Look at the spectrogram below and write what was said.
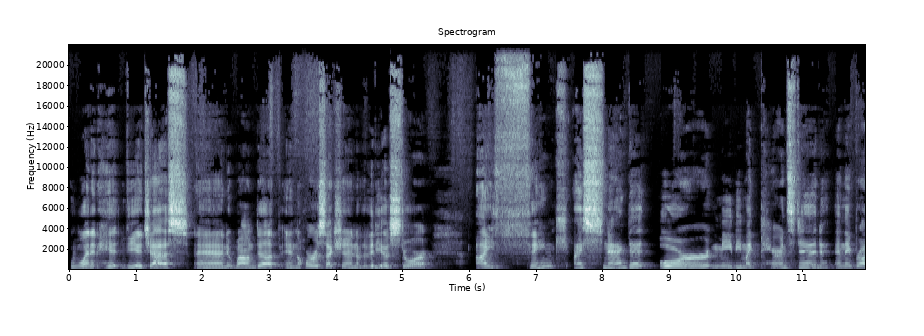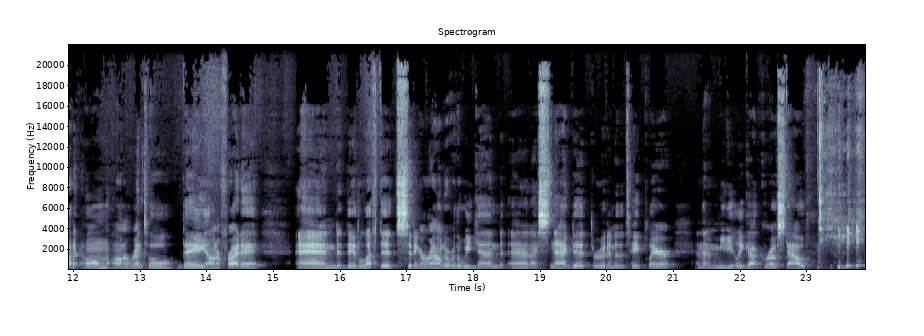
when it hit VHS and it wound up in the horror section of the video store, I think I snagged it, or maybe my parents did, and they brought it home on a rental day on a Friday. And they left it sitting around over the weekend, and I snagged it, threw it into the tape player, and then immediately got grossed out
